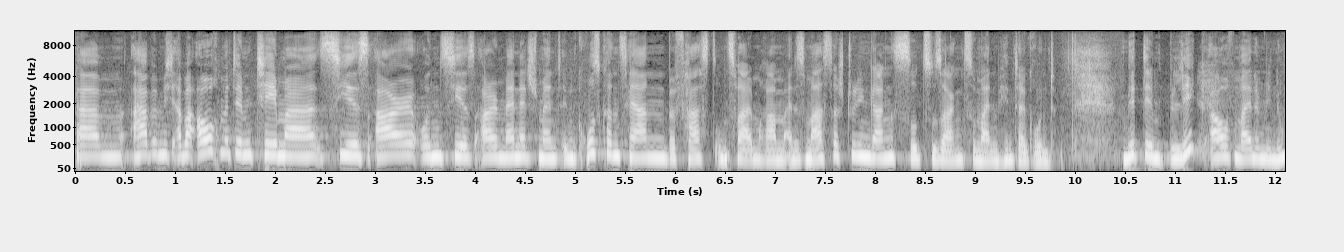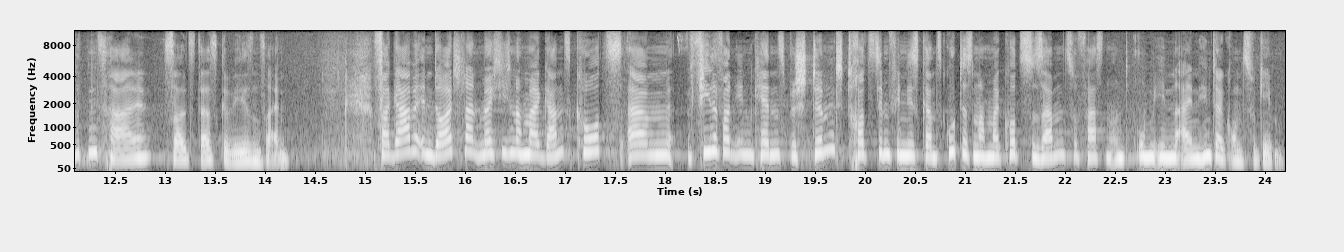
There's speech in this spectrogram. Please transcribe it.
Ähm, habe mich aber auch mit dem Thema CSR und CSR-Management in Großkonzernen befasst und zwar im Rahmen eines Masterstudiengangs sozusagen zu meinem Hintergrund. Mit dem Blick auf meine Minutenzahl soll es das gewesen sein. Vergabe in Deutschland möchte ich noch mal ganz kurz, ähm, viele von Ihnen kennen es bestimmt, trotzdem finde ich es ganz gut, das noch mal kurz zusammenzufassen und um Ihnen einen Hintergrund zu geben.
